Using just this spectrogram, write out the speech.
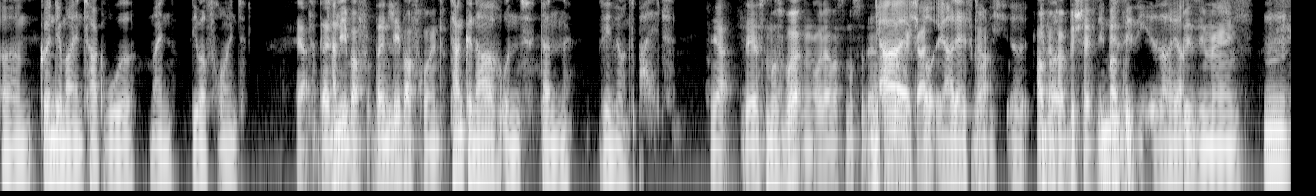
Ähm, gönn dir mal einen Tag Ruhe, mein lieber Freund. Ja, dein, Tan- Leber, dein Leberfreund. Tanke nach und dann sehen wir uns bald. Ja, der ist muss worken, oder? Was musst du denn? Ja, ich glaub, ja, der ist, glaube Ja. ich, äh, Auf jeden Fall beschäftigt. immer busy. busy ist er, ja. Busy man. Mhm.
